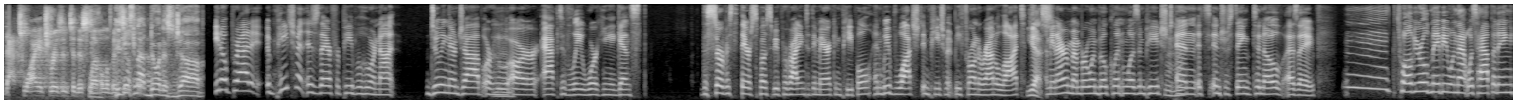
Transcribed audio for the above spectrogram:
That's why it's risen to this level of impeachment. He's just not doing his job. You know, Brad, impeachment is there for people who are not doing their job or who are actively working against the service that they're supposed to be providing to the American people. And we've watched impeachment be thrown around a lot. Yes. I mean, I remember when Bill Clinton was impeached, Mhm. and it's interesting to know as a 12 year old, maybe when that was happening,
